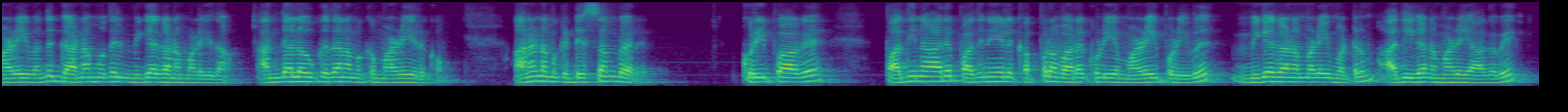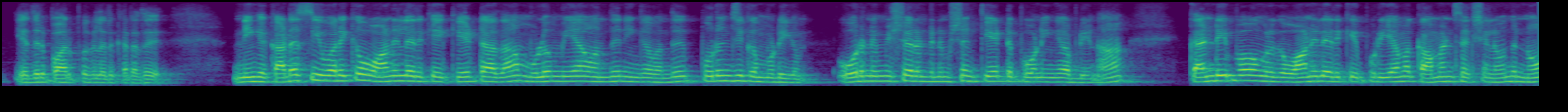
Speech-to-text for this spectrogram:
மழை வந்து கன முதல் மிக கனமழை தான் அந்த அளவுக்கு தான் நமக்கு மழை இருக்கும். ஆனால் நமக்கு டிசம்பர் குறிப்பாக பதினாறு பதினேழுக்கு அப்புறம் வரக்கூடிய மழை பொழிவு மிக கனமழை மற்றும் அதிகனமழையாகவே எதிர்பார்ப்புகள் இருக்கிறது. நீங்கள் கடைசி வரைக்கும் வானிலை அறிக்கை கேட்டால் தான் முழுமையாக வந்து நீங்கள் வந்து புரிஞ்சிக்க முடியும். ஒரு நிமிஷம் ரெண்டு நிமிஷம் கேட்டு போனீங்க அப்படின்னா கண்டிப்பாக உங்களுக்கு வானிலை அறிக்கை புரியாமல் கமெண்ட் செக்ஷனில் வந்து நோ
